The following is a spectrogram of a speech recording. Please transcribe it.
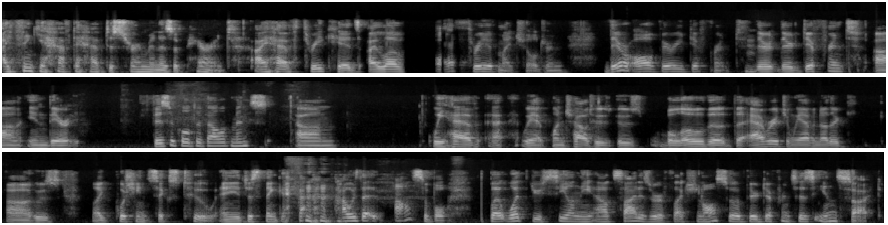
I think you have to have discernment as a parent. I have three kids. I love all three of my children. They're all very different. Hmm. They're they're different uh, in their physical developments. Um, we have uh, we have one child who's, who's below the, the average, and we have another uh, who's like pushing six two, and you just think, how is that possible? But what you see on the outside is a reflection also of their differences inside.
